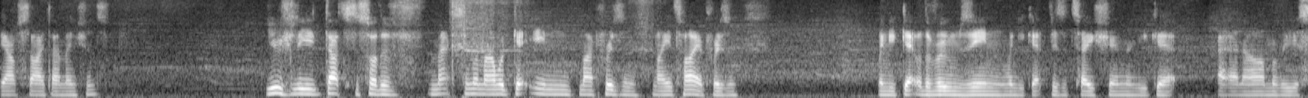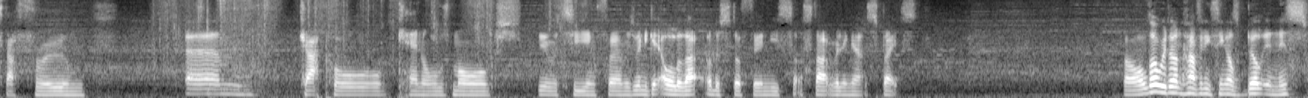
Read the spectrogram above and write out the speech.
The outside dimensions. Usually that's the sort of maximum I would get in my prison, my entire prison. When you get other rooms in, when you get visitation and you get an armory, a staff room, um, chapel, kennels, morgues, security, infirmaries. When you get all of that other stuff in, you sort of start running out of space. So although we don't have anything else built in this,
